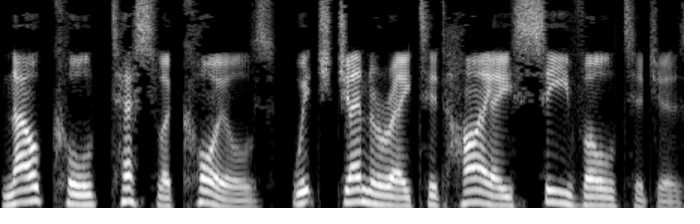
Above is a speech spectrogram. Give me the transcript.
now called Tesla coils, which generated high AC voltages.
